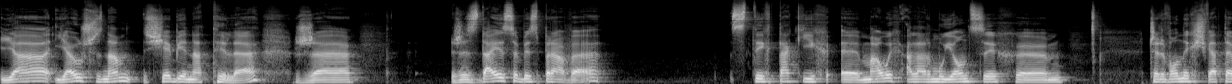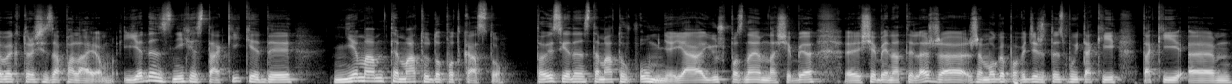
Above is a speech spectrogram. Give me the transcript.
Ja, ja już znam siebie na tyle, że, że zdaję sobie sprawę z tych takich e, małych, alarmujących e, czerwonych światełek, które się zapalają. Jeden z nich jest taki, kiedy nie mam tematu do podcastu. To jest jeden z tematów u mnie. Ja już poznałem na siebie, e, siebie na tyle, że, że mogę powiedzieć, że to jest mój taki, taki um,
